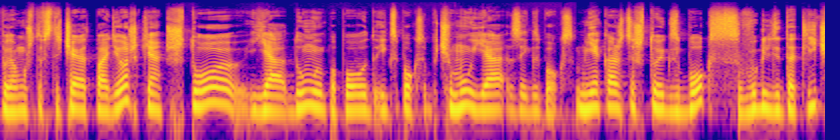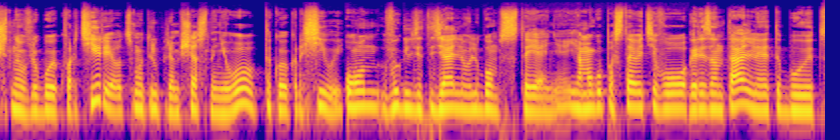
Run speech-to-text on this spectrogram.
потому что встречают по одежке. Что я думаю по поводу Xbox? Почему я за Xbox? Мне кажется, что Xbox выглядит отлично в любой квартире. Я вот смотрю прямо сейчас на него, такой красивый. Он выглядит идеально в любом состоянии. Я могу поставить его горизонтально, это будет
